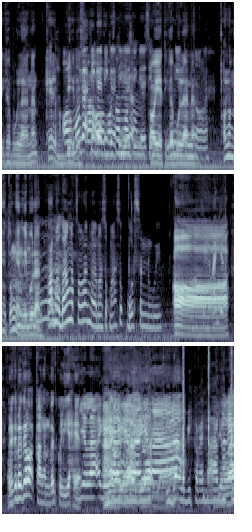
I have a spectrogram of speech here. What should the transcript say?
tiga bulanan kayak lebih Almost deh Enggak, tiga, Oh, tiga, tiga, tiga sih. Oh iya, tiga bulanan. soalnya. oh lo ngitungin liburan Lama banget soalnya nggak masuk-masuk, bosen gue. oh lanjut. berarti berarti lo kangen banget kuliah ya gila gila Ah, gila gila, Ida lebih keren lagi. Gila. Dia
